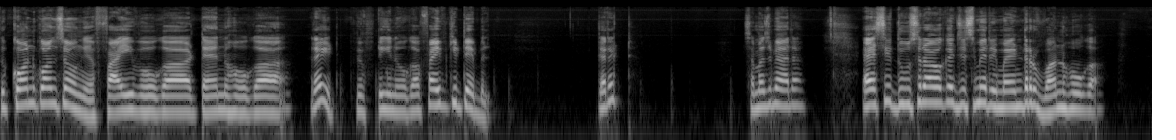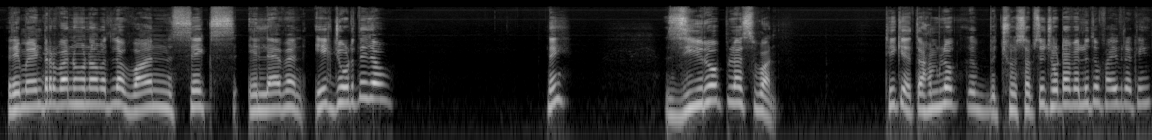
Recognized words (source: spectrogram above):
तो कौन कौन से होंगे? फाइव होगा टेन होगा राइट फिफ्टीन होगा फाइव की टेबल करेक्ट समझ में आ रहा? है ऐसे दूसरा होगा जिसमें रिमाइंडर वन होगा. रिमाइंडर वन होना मतलब वन सिक्स इलेवन एक जोड़ते जाओ. नहीं? ज़ीरो प्लस वन ठीक है तो हम लोग छो, सबसे छोटा वैल्यू तो फाइव रखेंगे.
